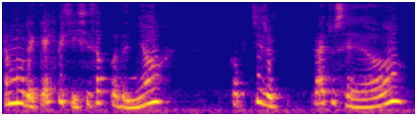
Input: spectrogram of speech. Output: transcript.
찬물에 깨끗이 씻었거든요. 껍질을 까주세요.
